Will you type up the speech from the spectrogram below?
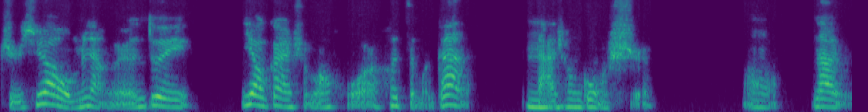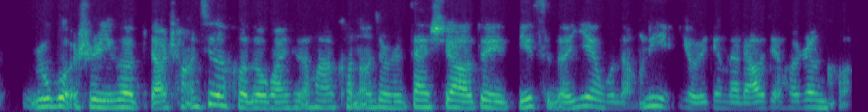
只需要我们两个人对要干什么活儿和怎么干达成共识。嗯，那如果是一个比较长期的合作关系的话，可能就是在需要对彼此的业务能力有一定的了解和认可，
